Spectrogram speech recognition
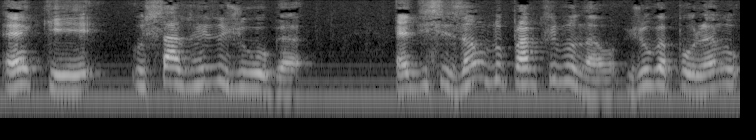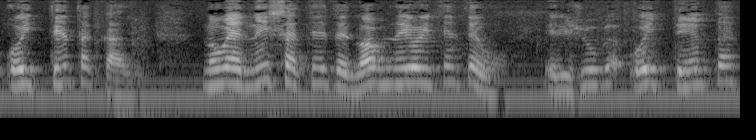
é que os Estados Unidos julga, é decisão do próprio tribunal, julga por ano 80 casos. Não é nem 79 nem 81. Ele julga 80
